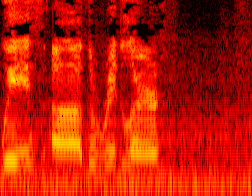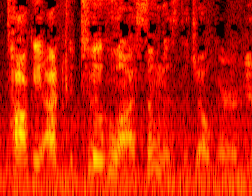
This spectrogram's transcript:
with uh the Riddler talking to who I assume is the Joker. Yeah,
